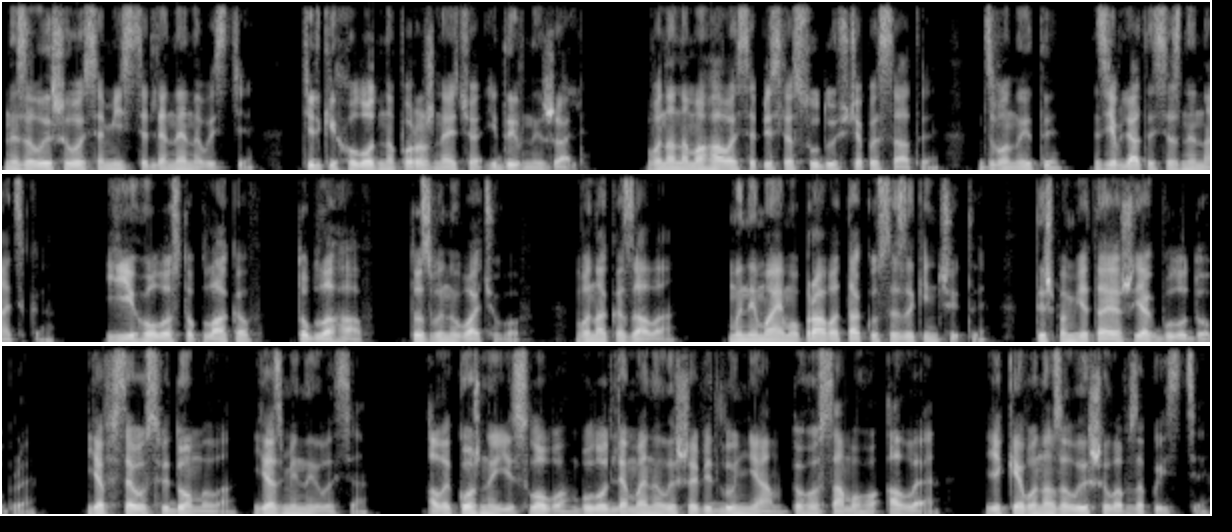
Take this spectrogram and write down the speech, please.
не залишилося місця для ненависті, тільки холодна порожнеча і дивний жаль. Вона намагалася після суду ще писати, дзвонити, з'являтися зненацька. Її голос то плакав, то благав, то звинувачував. Вона казала Ми не маємо права так усе закінчити. Ти ж пам'ятаєш, як було добре. Я все усвідомила, я змінилася. Але кожне її слово було для мене лише відлунням того самого але, яке вона залишила в записці.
